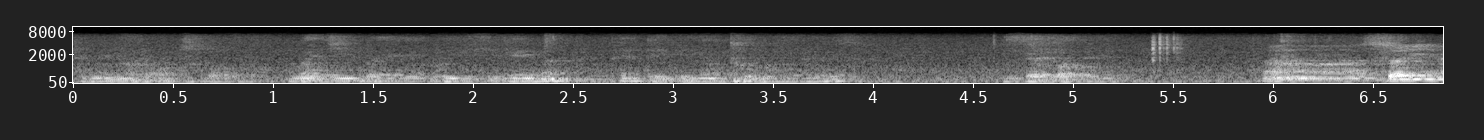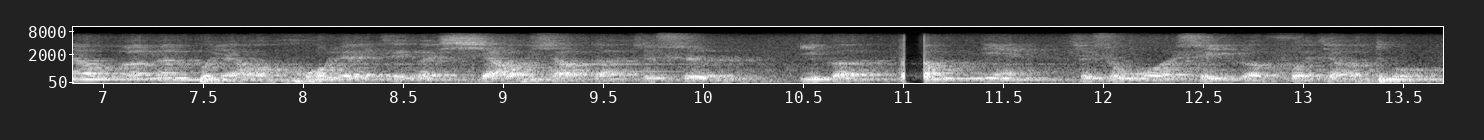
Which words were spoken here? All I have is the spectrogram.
肯定那种错，没几个也回去的呢，肯定得要投入的，再不的。嗯，所以呢，我们不要忽略这个小小的就是一个。动念就是我是一个佛教徒，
